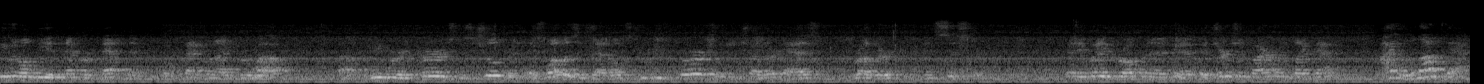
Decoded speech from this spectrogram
Even though we had never met them before. In fact, when I grew up, uh, we were encouraged as children, as well as as adults, to refer to each other as brother and sister. Anybody grow up in a, a, church environment like that? I love that.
